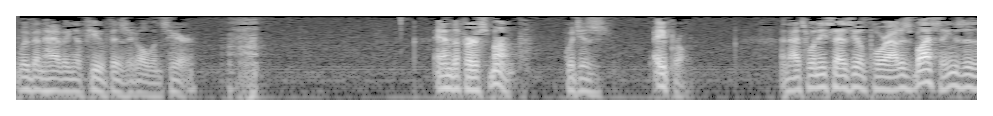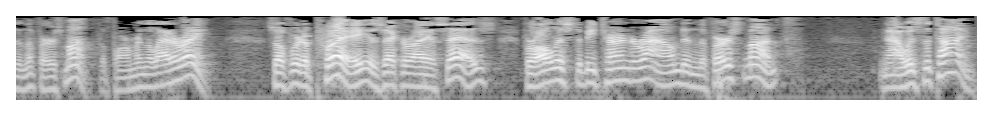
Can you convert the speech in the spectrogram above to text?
We've been having a few physical ones here. And the first month, which is April. And that's when he says he'll pour out his blessings, is in the first month, the former and the latter rain. So if we're to pray, as Zechariah says, for all this to be turned around in the first month, now is the time.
